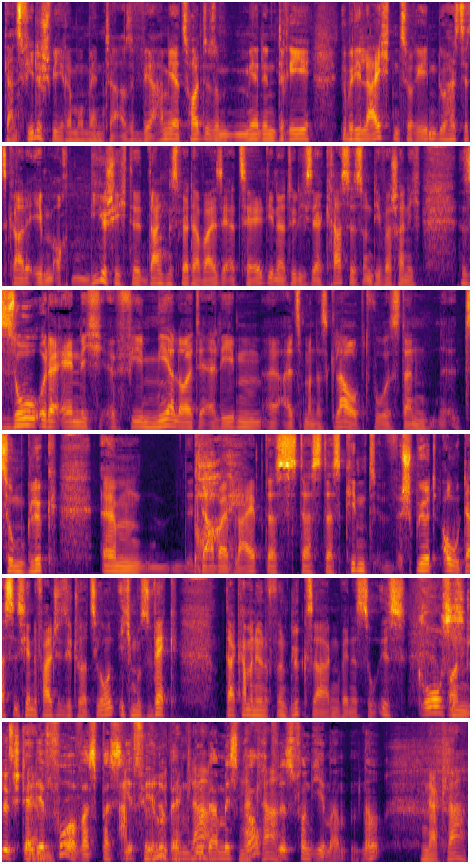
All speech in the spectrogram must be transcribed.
ganz viele schwere Momente. Also wir haben jetzt heute so mehr den Dreh, über die Leichten zu reden. Du hast jetzt gerade eben auch die Geschichte dankenswerterweise erzählt, die natürlich sehr krass ist und die wahrscheinlich so oder ähnlich viel mehr Leute erleben, äh, als man das glaubt, wo es dann äh, zum Glück ähm, dabei bleibt, dass, dass das Kind spürt, oh, das ist hier eine falsche Situation, ich muss weg. Da kann man nur von Glück sagen, wenn es so ist. Großes und, Glück. Stell ähm, dir vor, was passiert absolut, wäre, wenn du da missbraucht wirst von jemandem. Ne? Na klar.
